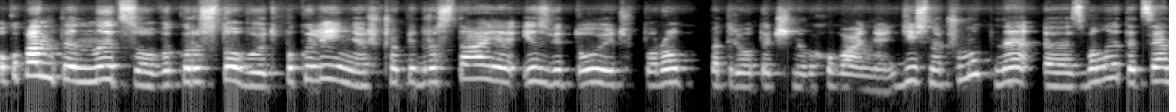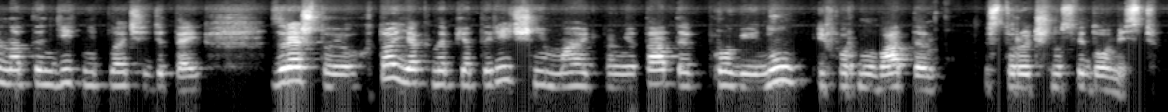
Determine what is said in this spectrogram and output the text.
Окупанти ницо використовують покоління, що підростає, і звітують про патріотичне виховання. Дійсно, чому б не е, звалити це на тендітні плечі дітей? Зрештою, хто як не п'ятирічні мають пам'ятати про війну і формувати історичну свідомість?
